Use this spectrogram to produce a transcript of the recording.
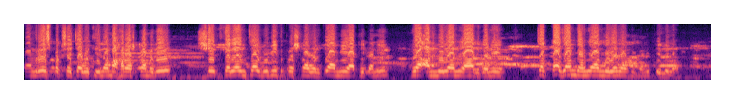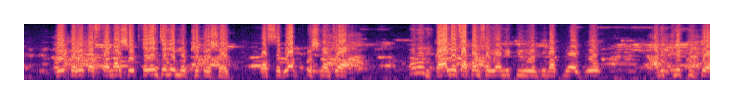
काँग्रेस पक्षाच्या वतीनं महाराष्ट्रामध्ये शेतकऱ्यांच्या विविध प्रश्नावरती आम्ही या ठिकाणी हे आंदोलन या ठिकाणी चक्काजाम धरणे आंदोलन या ठिकाणी केलेलं आहे. हे करत असताना शेतकऱ्यांचे जे मुख्य प्रश्न आहेत त्या सगळ्या प्रश्नांचा कालच आपण सगळ्यांनी टीव्हीवरती बातमी ऐकलो. आणि क्लिप फिरते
